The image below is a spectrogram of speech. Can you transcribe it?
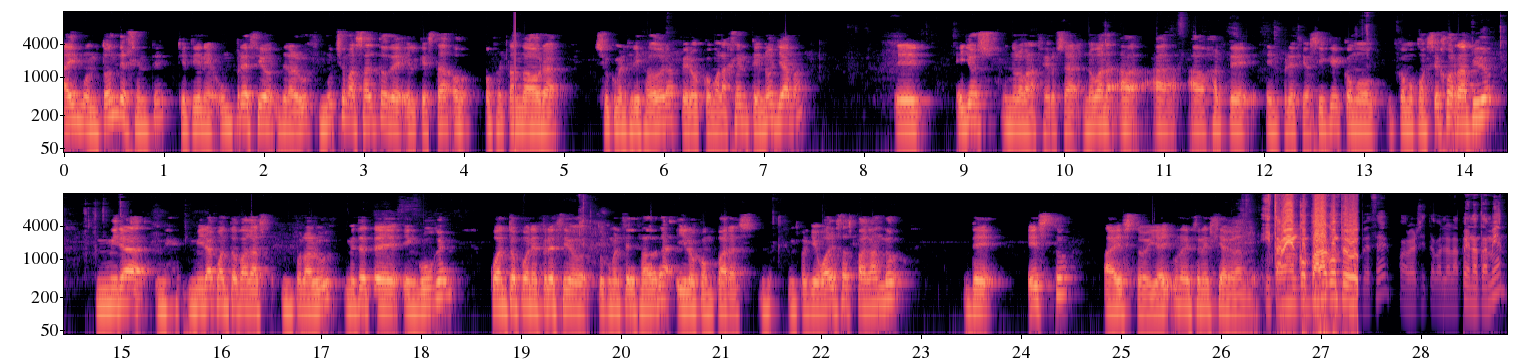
hay un montón de gente que tiene un precio de la luz mucho más alto del que está ofertando ahora su comercializadora, pero como la gente no llama, eh, ellos no lo van a hacer, o sea, no van a, bajarte el precio. Así que como, consejo rápido, mira, mira cuánto pagas por la luz, métete en Google cuánto pone precio tu comercializadora y lo comparas. Porque igual estás pagando de esto a esto y hay una diferencia grande. Y también compara con PVPC para ver si te vale la pena también,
